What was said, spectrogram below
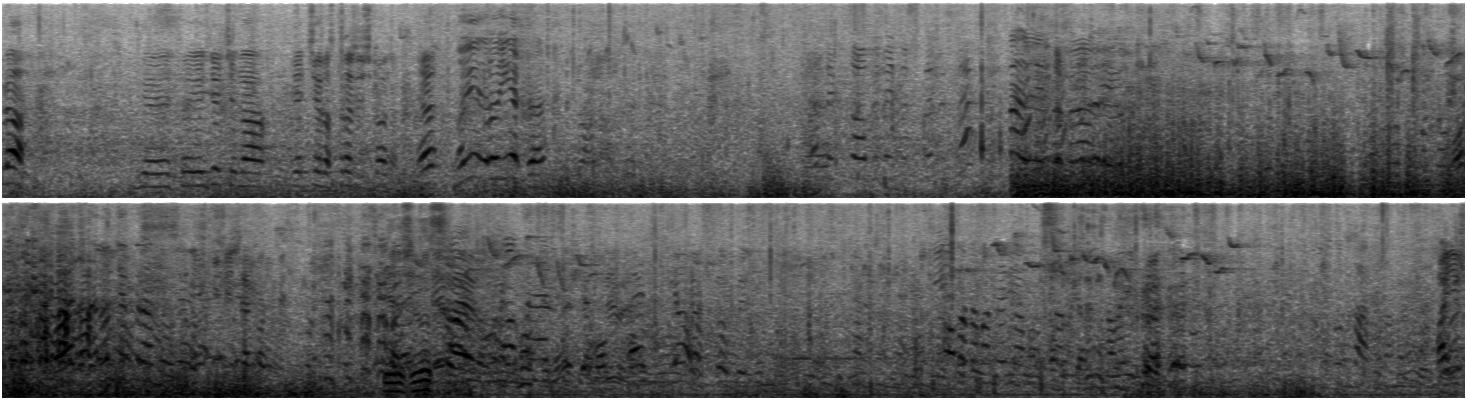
Dobra. to Jedziecie na... Jedźcie rozprężyć koniec, nie? No i rozjeżdżę. Pierzius. Żeby zalejeć. Поешь,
